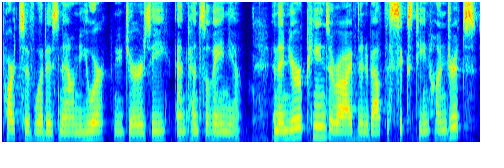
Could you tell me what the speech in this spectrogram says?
parts of what is now New York, New Jersey, and Pennsylvania. And then Europeans arrived in about the 1600s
